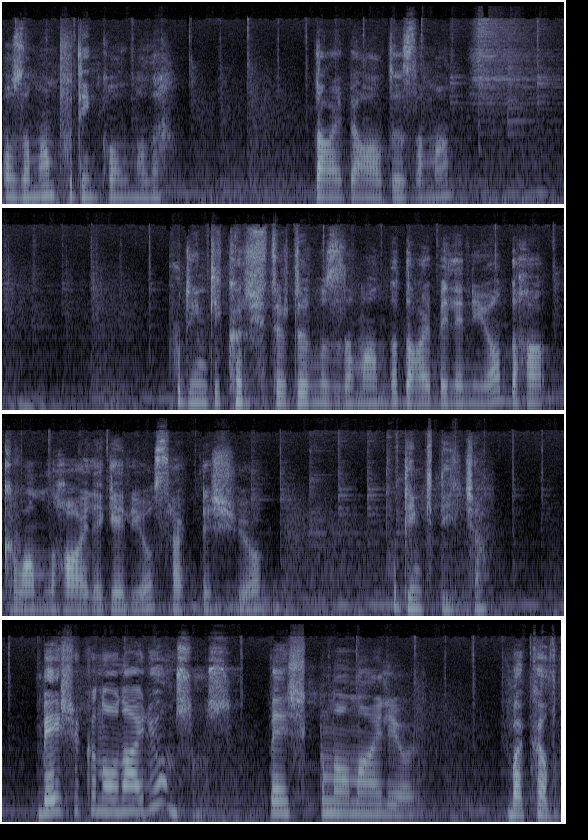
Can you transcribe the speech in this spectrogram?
O zaman puding olmalı. Darbe aldığı zaman. Pudingi karıştırdığımız zaman da darbeleniyor. Daha kıvamlı hale geliyor, sertleşiyor. Puding diyeceğim. B şıkkını onaylıyor musunuz? B şıkkını onaylıyorum. Bakalım.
